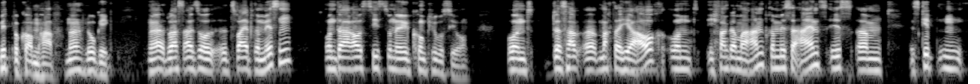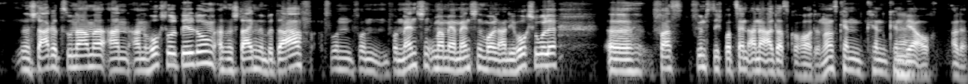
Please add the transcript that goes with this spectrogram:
mitbekommen habe. Ne? Logik. Ne? Du hast also äh, zwei Prämissen und daraus ziehst du eine Konklusion. Und das hab, äh, macht er hier auch und ich fange da mal an. Prämisse eins ist, ähm, es gibt ein, eine starke Zunahme an, an Hochschulbildung, also einen steigenden Bedarf von, von, von Menschen. Immer mehr Menschen wollen an die Hochschule. Äh, fast 50 Prozent einer Alterskohorte. Ne? Das kennen, kennen, kennen ja. wir auch alle.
